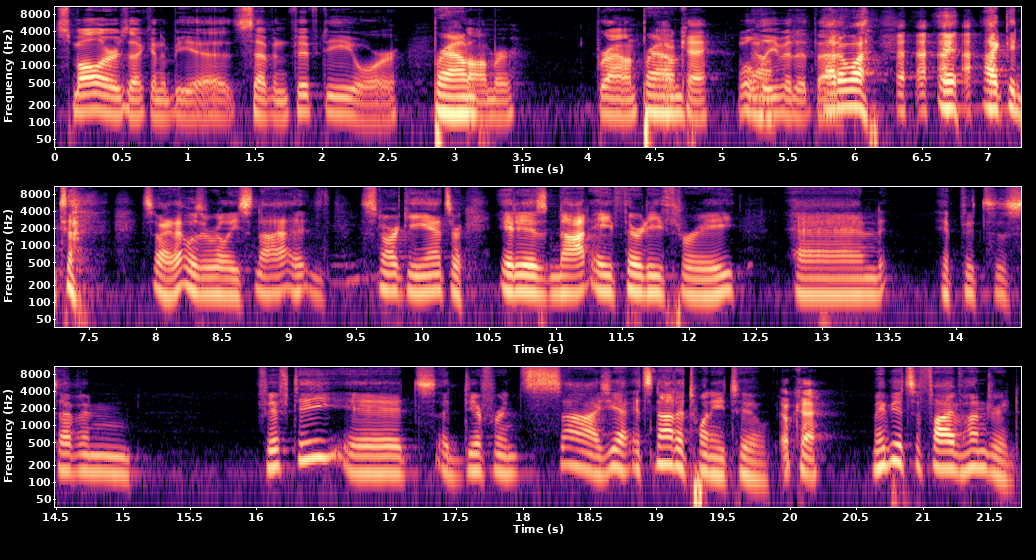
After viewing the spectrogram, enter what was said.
smaller? Is that going to be a 750 or Brown. bomber? Brown. Brown. Okay, we'll No. leave it at that. I don't want. I, I can tell. Sorry, that was a really sna- snarky answer. It is not a 33, and if it's a 750, it's a different size. Yeah, it's not a 22. Okay, Maybe it's a 500.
